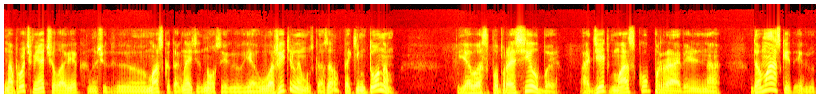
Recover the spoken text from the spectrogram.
напротив меня человек, значит, э, маска так, знаете, нос. Я говорю, я уважительно ему сказал, таким тоном, я вас попросил бы одеть маску правильно. Да маски, я говорю,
